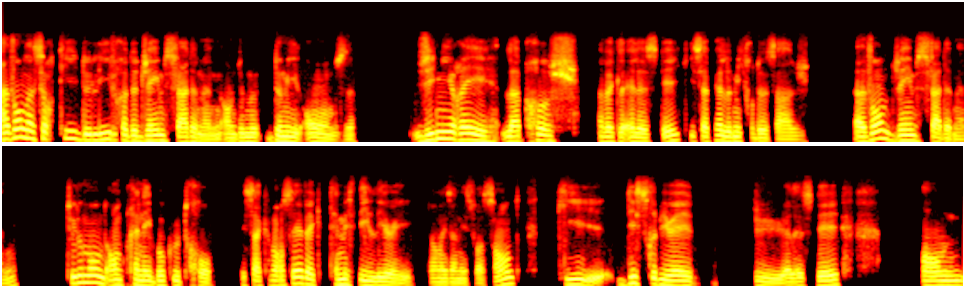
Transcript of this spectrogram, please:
Avant la sortie du livre de James Fadiman en 2011, j'ignorais l'approche avec le LSD qui s'appelle le microdosage. Avant James Fadiman, tout le monde en prenait beaucoup trop. Et ça a commencé avec Timothy Leary dans les années 60, qui distribuait du LSD en,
